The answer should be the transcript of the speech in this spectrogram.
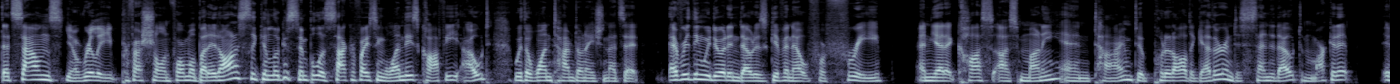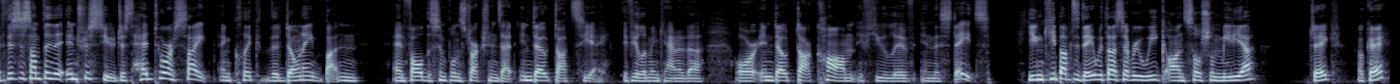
That sounds, you know, really professional and formal, but it honestly can look as simple as sacrificing one day's coffee out with a one-time donation. That's it. Everything we do at Indoubt is given out for free and yet it costs us money and time to put it all together and to send it out to market it. If this is something that interests you, just head to our site and click the donate button and follow the simple instructions at indoubt.ca if you live in Canada or indoubt.com if you live in the States. You can keep up to date with us every week on social media. Jake, okay?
